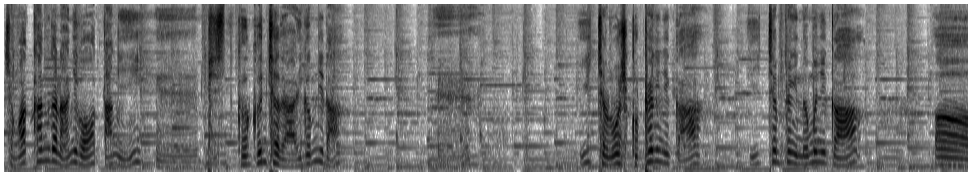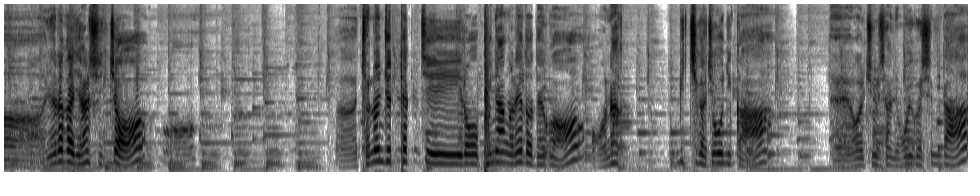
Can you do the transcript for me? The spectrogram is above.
정확한 건 아니고 땅이 에, 비슷 그 근처다 이겁니다. 2059평이니까 2000평이 넘으니까 어, 여러 가지 할 수 있죠. 어, 어, 전원주택지로 분양을 해도 되고 워낙 위치가 좋으니까 에, 월출산이 보이고 있습니다.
